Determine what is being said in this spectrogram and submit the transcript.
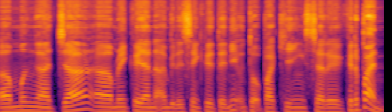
uh, mengajar uh, mereka yang nak ambil lesen kereta ni untuk parking secara ke depan.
